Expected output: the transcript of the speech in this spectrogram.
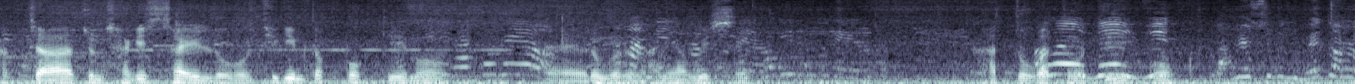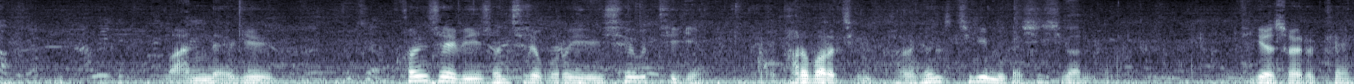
각자 좀 자기 스타일로 튀김 떡볶이 뭐 예, 이런 거를 많이 하고 있어요. 핫도그 같은 것도 있고. 많네. 여기 컨셉이 전체적으로 이 새우튀김 바로바로 튀김 바로 현지 튀깁니다 실시간으로. 튀겨서 이렇게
